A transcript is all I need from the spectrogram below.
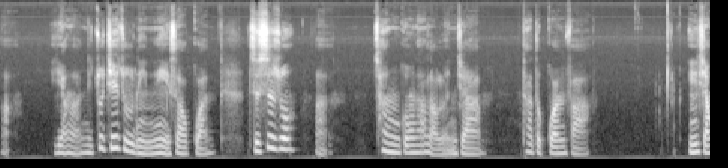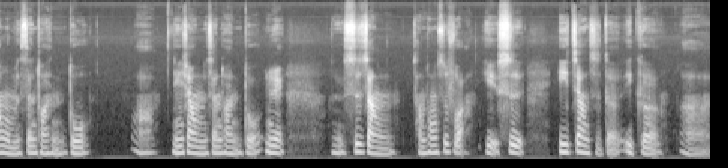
啊，一样啊，你做接主你，你也是要官。只是说啊，唱功他老人家他的官法影响我们生团很多啊，影响我们生团很多，因为嗯师长长通师傅啊也是依这样子的一个呃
